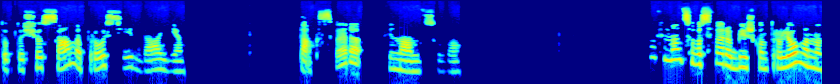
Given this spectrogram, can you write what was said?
Тобто, що саме просідає. Так, сфера фінансова. Фінансова сфера більш контрольована.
